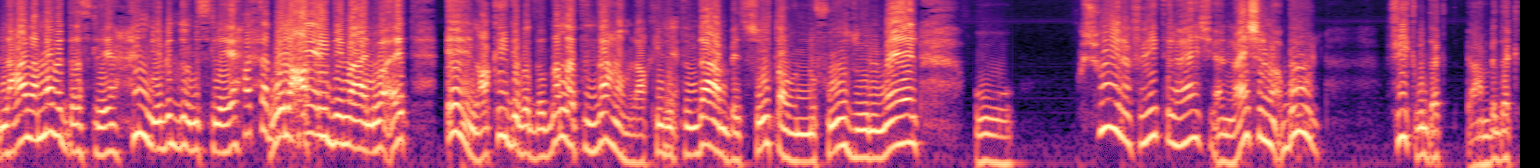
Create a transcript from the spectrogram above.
العالم ما بدها سلاح هن بدهم سلاح حتى والعقيدة مع الوقت. إيه العقيدة بدها تضلها تندعم. العقيدة. بتندعم بالسلطة والنفوذ والمال و... وشوي رفاهية العيش يعني العيش المقبول. فيك بدك عم بدك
